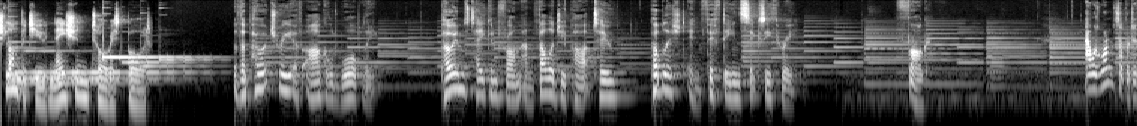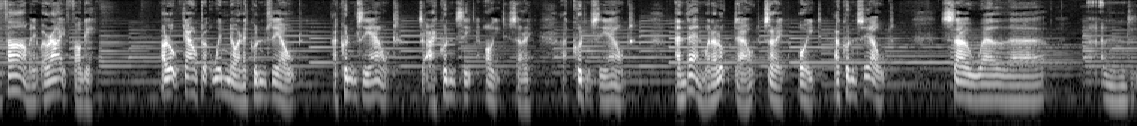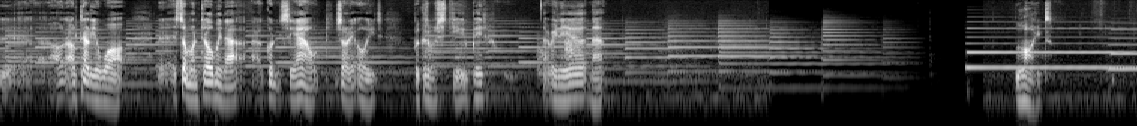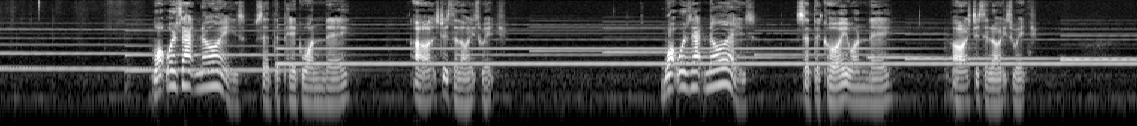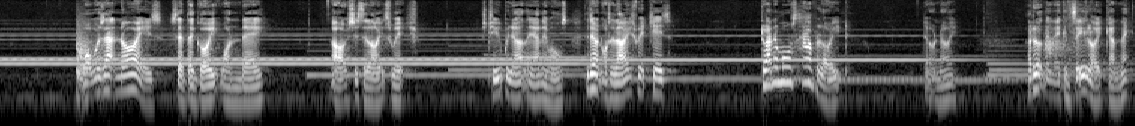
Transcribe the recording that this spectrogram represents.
Schlumpertude Nation Tourist Board. The Poetry of Argold Warbley. Poems taken from Anthology Part 2, published in 1563. Fog. I was once up at a farm and it were right foggy. I looked out at the window and I couldn't see out. I couldn't see out. So I couldn't see out, sorry. I couldn't see out. And then when I looked out, sorry, oit, I couldn't see out. So, well, uh, and uh, I'll, I'll, tell you what, uh, someone told me that I couldn't see out, sorry, oit, because I was stupid. That really hurt, that. Light. What was that noise? said the pig one day. Oh, it's just a light switch. What was that noise? said the koi one day. Oh, it's just a light switch. What was that noise? said the goat one day. Oh, it's just a light switch. Stupid, aren't they, animals? They don't know what a light switch is. Do animals have light? Don't know. I don't think they can see light, can they?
